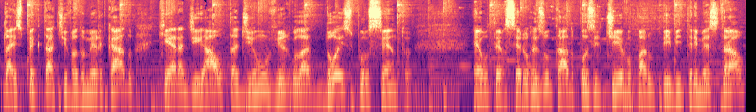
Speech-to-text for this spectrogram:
da expectativa do mercado, que era de alta de 1,2%. É o terceiro resultado positivo para o PIB trimestral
